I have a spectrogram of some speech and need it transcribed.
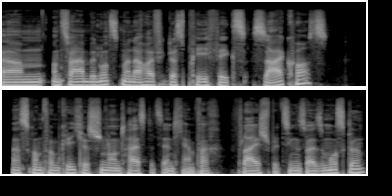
Ähm, und zwar benutzt man da häufig das Präfix Sarkos. Das kommt vom Griechischen und heißt letztendlich einfach Fleisch bzw. Muskel.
